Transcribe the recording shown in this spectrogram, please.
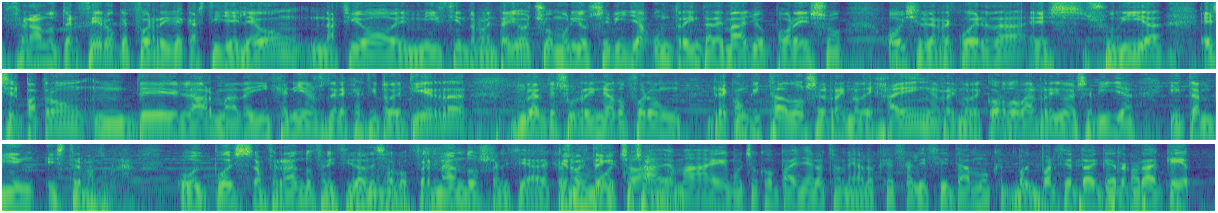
Fernando III, que fue rey de Castilla y León, nació en 1198, murió en Sevilla un 30 de mayo, por eso hoy se le recuerda, es su día, es el patrón del arma de ingenieros del ejército de tierra, durante su reinado fueron reconquistados el reino de Jaén, el reino de Córdoba, el río de Sevilla y también Extremadura. Hoy pues San Fernando, felicidades a los Fernandos. Felicidades que, nos estén muchos, escuchando. además y muchos compañeros también a los que felicitamos, que por cierto hay que recordar que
